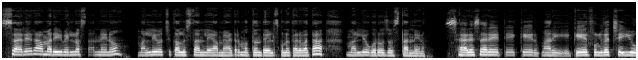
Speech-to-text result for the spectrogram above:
సరేరా మరి వెళ్ళొస్తాను నేను. మళ్ళీ వచ్చి కలుస్తానులే ఆ మ్యాటర్ మొత్తం తెలుసుకున్న తర్వాత మళ్ళీ ఒక రోజు వస్తాను నేను. సరే సరే టేక్ కేర్ మరి కేర్ఫుల్గా చెయ్యు.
